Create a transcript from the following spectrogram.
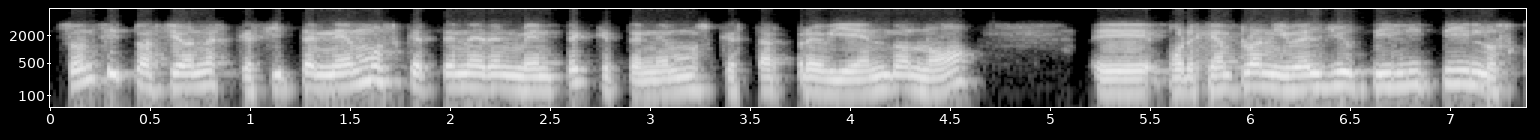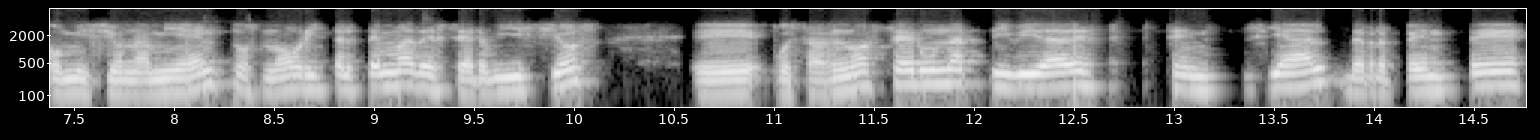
son situaciones que sí tenemos que tener en mente, que tenemos que estar previendo, ¿no? Eh, por ejemplo, a nivel utility, los comisionamientos, ¿no? Ahorita el tema de servicios, eh, pues al no hacer una actividad esencial, de repente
